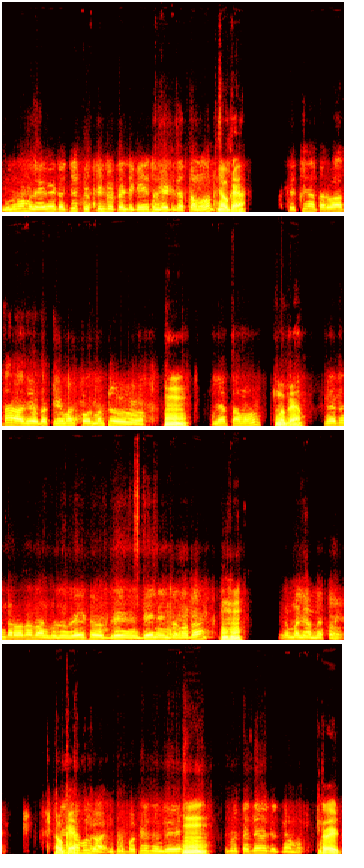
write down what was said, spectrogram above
మినిమం లెవెట్ వచ్చి ఫిఫ్టీన్ టు ట్వంటీ కేజీస్ ఉండేటి తెస్తాము. ఓకే. తెచ్చిన తర్వాత అది ఒక త్రీ మంత్స్ ఫోర్ మంత్స్ మ్. మేపుతాము ఓకే. మేపిన తర్వాత దాని కొంచెం వెయిట్ గెయిన్ అయిన తర్వాత మళ్ళీ అమ్మేస్తాము. ఓకే. ఇప్పుడు బక్రీద్ ఉంది. ఇప్పుడు పెద్దవి తెచ్చాము. రైట్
